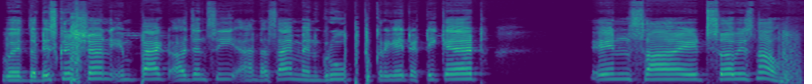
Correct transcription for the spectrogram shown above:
with the description, impact, urgency, and assignment group to create a ticket inside ServiceNow.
